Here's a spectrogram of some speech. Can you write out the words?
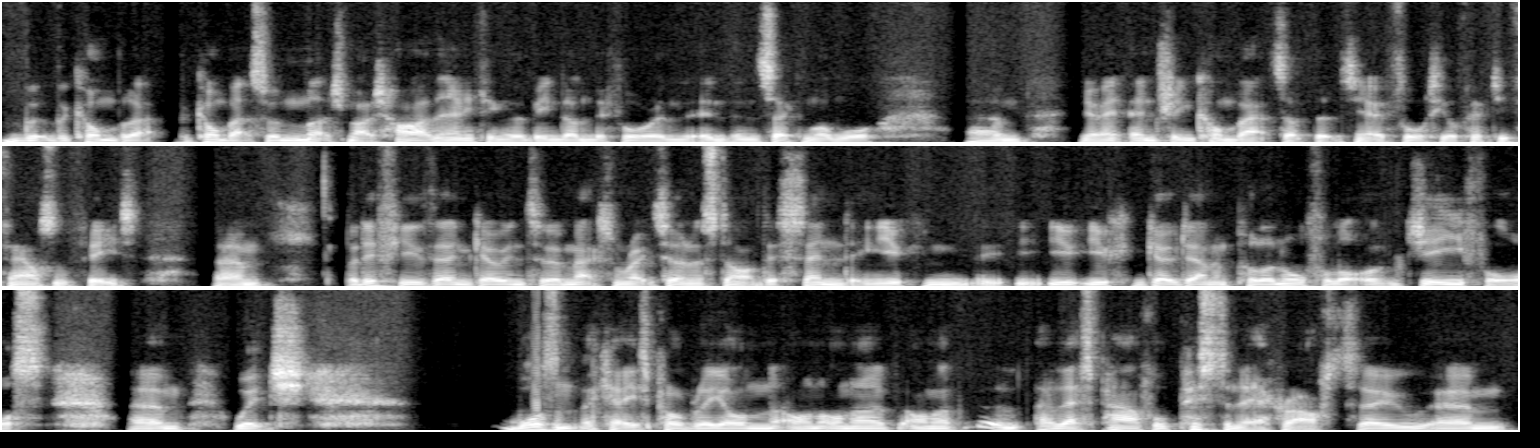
the, the, combat the combats were much much higher than anything that had been done before in, in, in the Second World War. Um, you know, entering combats up at you know forty or fifty thousand feet. Um, but if you then go into a maximum rate turn and start descending, you can you, you can go down and pull an awful lot of G force, um, which wasn't the case probably on on on a on a, a less powerful piston aircraft. So um,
